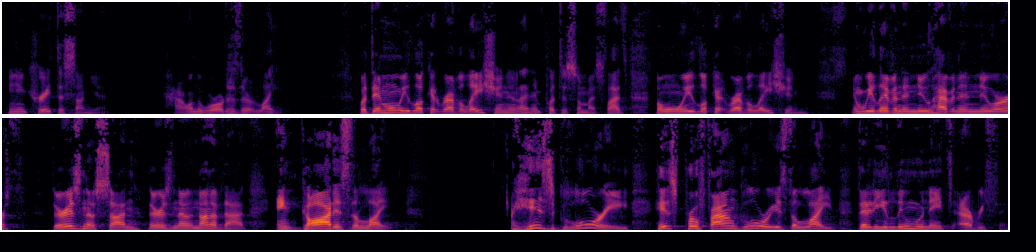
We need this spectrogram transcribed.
He didn't create the sun yet. How in the world is there light? But then when we look at Revelation, and I didn't put this on my slides, but when we look at Revelation and we live in a new heaven and a new earth, there is no sun, there is no none of that, and God is the light. His glory, his profound glory is the light that illuminates everything.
